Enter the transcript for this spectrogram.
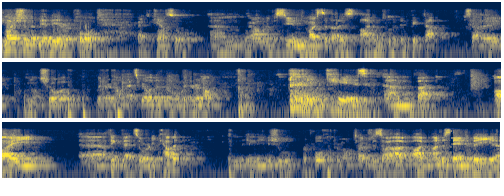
motion that there be a report back to council, um, where I would have assumed most of those items would have been picked up. So I'm not sure whether or not that's relevant or whether or not anyone cares. Um, but I, uh, I think that's already covered in, in the initial report from October, which is, I, I I understand to be, uh,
